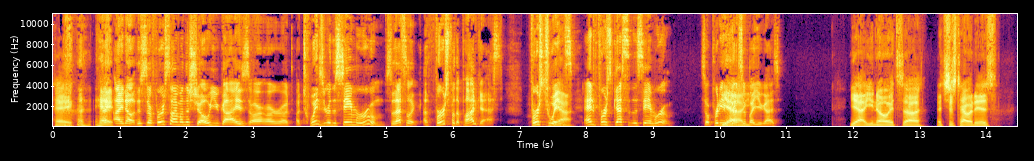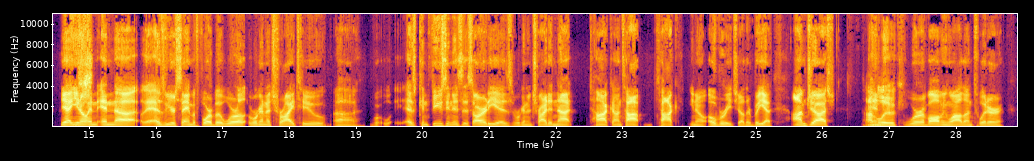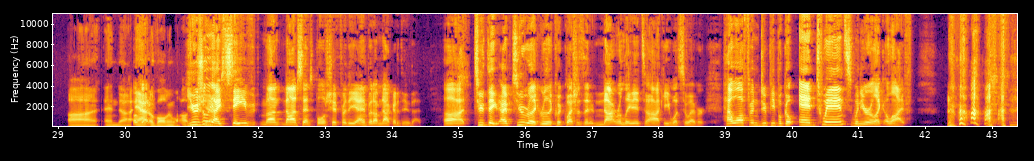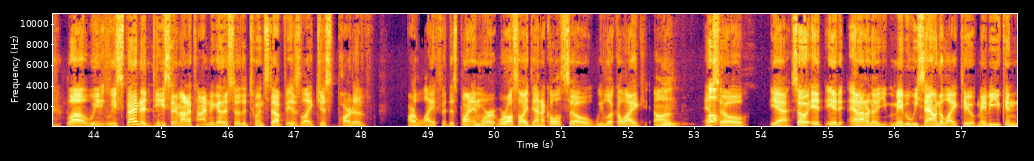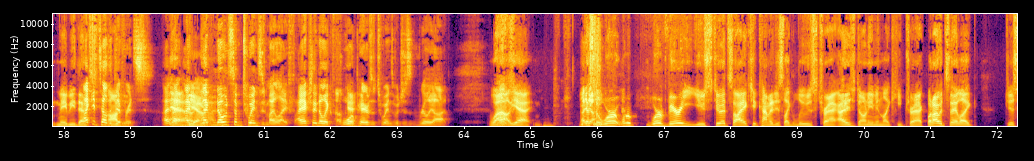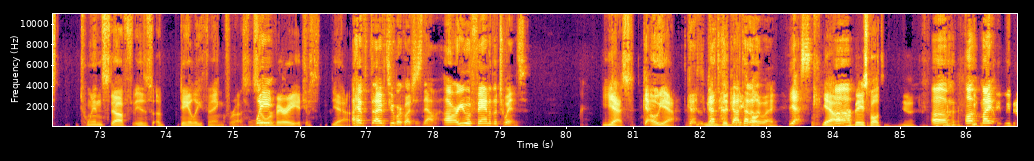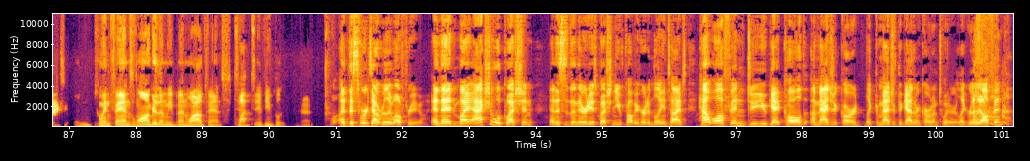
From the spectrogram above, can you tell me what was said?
Hey, hey! I, I, know this is our first time on the show. You guys are, are uh, twins. You're in the same room, so that's like a first for the podcast. First twins yeah. and first guests in the same room. So pretty yeah, impressive by you guys. Yeah, you know it's uh it's just how it is. Yeah, you know, and and uh, as we were saying before, but we're we're gonna try to uh, as confusing as this already is, we're gonna try to not talk on top, talk you know over each other. But yeah, I'm Josh. I'm Luke. We're evolving wild on Twitter uh, and uh, okay. at Evolving Wild. Usually, yeah. I save non- nonsense bullshit for the end, but I'm not going to do that. Uh, two things. I have two like really quick questions that are not related to hockey whatsoever. How often do people go and twins when you're like alive? well, we we spend a decent amount of time together, so the twin stuff is like just part of our life at this point, and we're we're also identical, so we look alike. Um, mm. and oh. so yeah. So it it and I don't know. Maybe we sound alike too. Maybe you can. Maybe that's. I can tell the obvious. difference. I, yeah, I, yeah. I've known some twins in my life. I actually know like four okay. pairs of twins, which is really odd. Wow. Yeah. Yeah. So we're we're we're very used to it. So I actually kind of just like lose track. I just don't even like keep track. But I would say like just twin stuff is a daily thing for us. Wait, so we're very. It's just yeah. I have I have two more questions now. Uh, are you a fan of the twins? Yes. Okay. Oh yeah. Good. Got, the, got that out of the way. Team. Yes. Yeah, uh, our baseball team. Yeah. Um, uh, we've, my, we've actually been Twin fans longer than we've been Wild fans, to, if you believe that. Well, uh, this worked out really well for you. And then my actual question, and this is the nerdiest question you've probably heard a million times: How often do you get called a Magic card, like a Magic the Gathering card on Twitter? Like really often?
